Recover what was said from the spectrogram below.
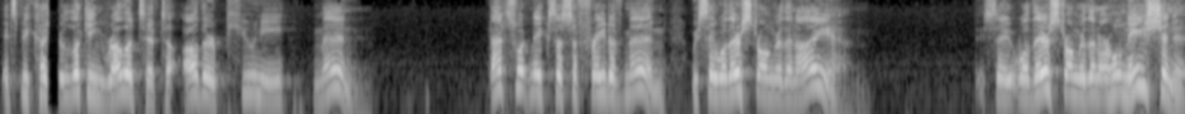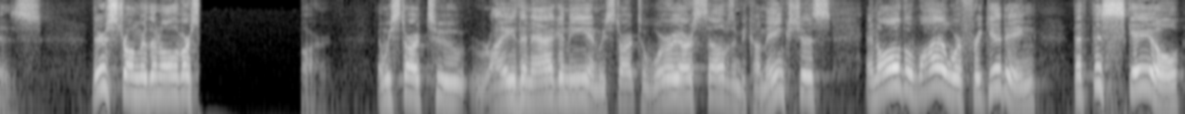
it's because you're looking relative to other puny men. That's what makes us afraid of men. We say, well, they're stronger than I am. They say, well, they're stronger than our whole nation is. They're stronger than all of our are. And we start to writhe in agony and we start to worry ourselves and become anxious. And all the while, we're forgetting that this scale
